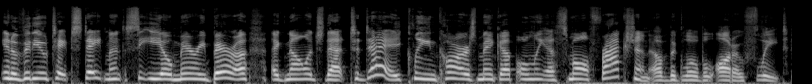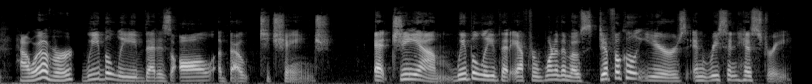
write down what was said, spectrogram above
In a videotaped statement, CEO Mary Barra acknowledged that today clean cars make up only a small fraction of the global auto fleet. However, we believe that is all about to change. At GM, we believe that after one of the most difficult years in recent history,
